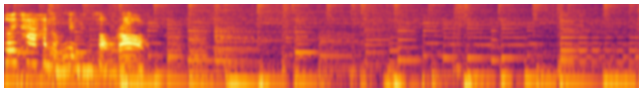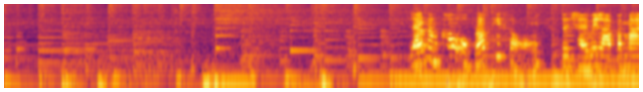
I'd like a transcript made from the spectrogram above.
โดยทาขนม 1-2 รอบ แล้วนำเข้าอบรอบที่ 2 โดยใช้เวลาประมาณ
